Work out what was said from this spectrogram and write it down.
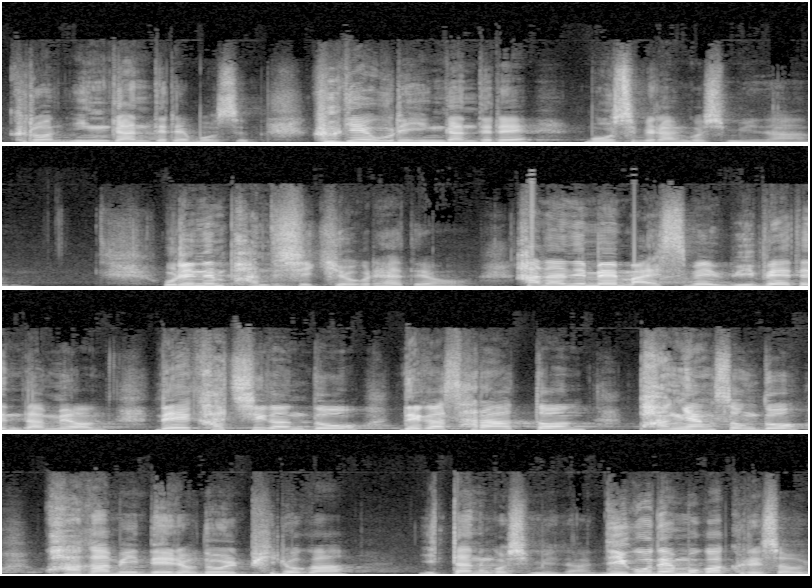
그런 인간들의 모습. 그게 우리 인간들의 모습이라는 것입니다. 우리는 반드시 기억을 해야 돼요. 하나님의 말씀에 위배된다면 내 가치관도 내가 살아왔던 방향성도 과감히 내려놓을 필요가 있다는 것입니다. 니고데모가 그래서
